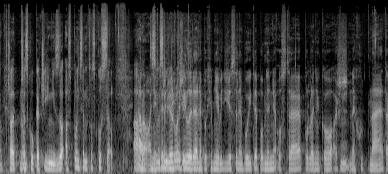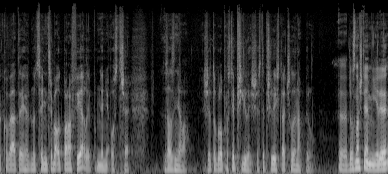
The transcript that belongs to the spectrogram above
eh, přelet no. přes kukačí hnízdo, aspoň jsem to zkusil. A ano, a někteří, myslím, že někteří lidé nepochybně vidí, že se nebojíte poměrně ostré, podle někoho až hmm. nechutné, takové ty hodnocení třeba od pana Fialy poměrně ostře zazněla. Že to bylo prostě příliš, že jste příliš tlačili na pilu. Eh, do značné míry eh,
